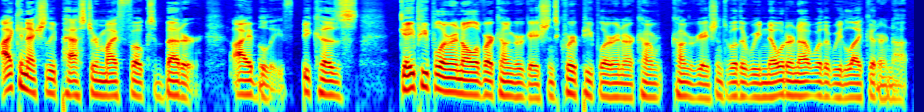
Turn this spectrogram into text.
i can actually pastor my folks better i believe because gay people are in all of our congregations queer people are in our con- congregations whether we know it or not whether we like it or not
